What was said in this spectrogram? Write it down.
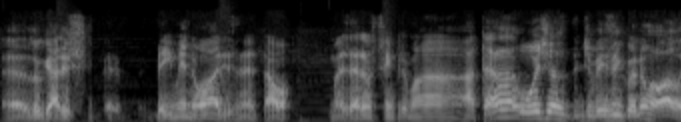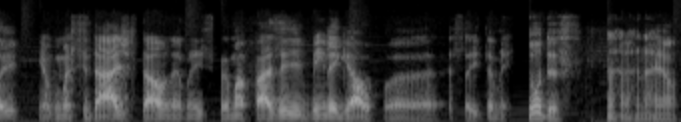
é, lugares é, bem menores, né, tal. Mas eram sempre uma. Até hoje, de vez em quando rola aí, em algumas cidades e tal, né? Mas foi uma fase bem legal, uh, essa aí também. Todas, na real.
